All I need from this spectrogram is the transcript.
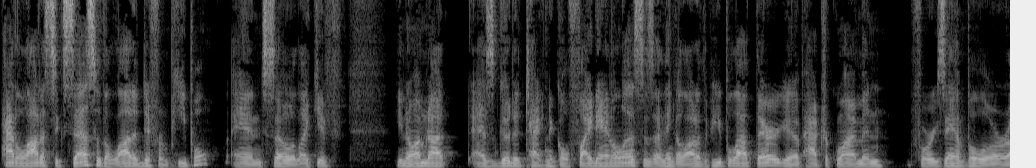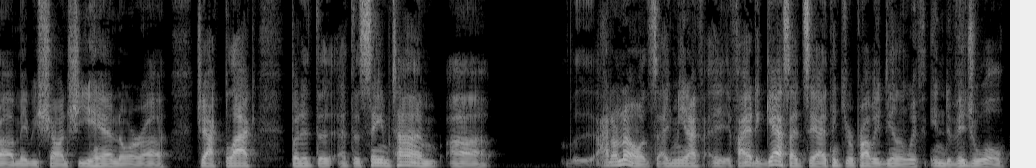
had a lot of success with a lot of different people, and so like if you know, I'm not as good a technical fight analyst as I think a lot of the people out there. You know, Patrick Wyman, for example, or uh, maybe Sean Sheehan or uh, Jack Slack. But at the at the same time, uh, I don't know. It's I mean, I've, if I had to guess, I'd say I think you're probably dealing with individual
